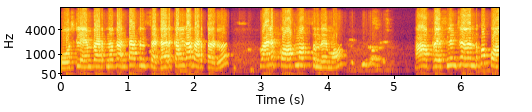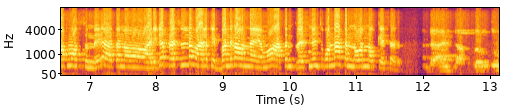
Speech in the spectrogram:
పోస్టులు ఏం పెడుతున్నాడు అంటే అతను సెటారికల్గా పెడతాడు. వాళ్ళకి కోపం వస్తుందేమో. ఆ ప్రశ్నించినందుకు కోపం వస్తుంది. అతను అడిగే ప్రశ్నలు వాళ్ళకి ఇబ్బందిగా ఉన్నాయేమో. అతను ప్రశ్నించకుండా అతను నోరు నొక్కేశారు అంటే ఆయన గత ప్రభుత్వం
